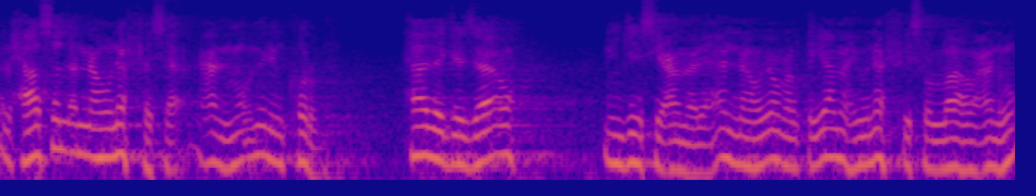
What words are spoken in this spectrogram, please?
الحاصل أنه نفس عن مؤمن كربة. هذا جزاؤه من جنس عمله أنه يوم القيامة ينفس الله عنه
